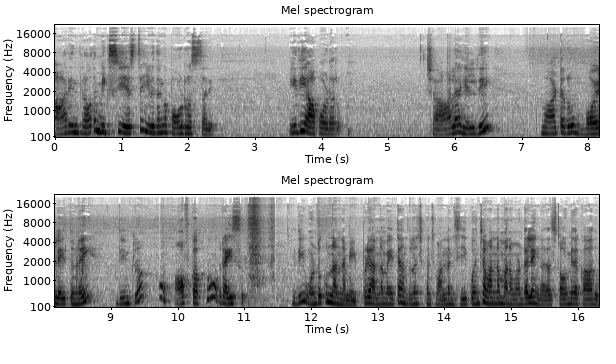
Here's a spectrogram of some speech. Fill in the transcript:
ఆరిన తర్వాత మిక్సీ చేస్తే ఈ విధంగా పౌడర్ వస్తుంది. ఇది ఆ పౌడరు. చాలా హెల్దీ వాటరు బాయిల్ అవుతున్నాయి. దీంట్లో హాఫ్ కప్పు రైస్. ఇది వండుకున్న అన్నమే. ఇప్పుడే అన్నం అయితే అందులోంచి కొంచెం అన్నం తీసి కొంచెం అన్నం మనం వండలేం కదా స్టవ్ మీద కాదు.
